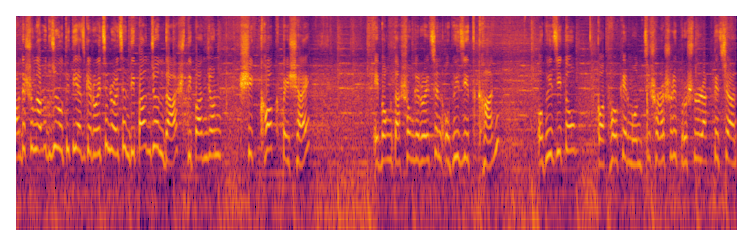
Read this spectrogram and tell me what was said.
আমাদের সঙ্গে আরও দুজন অতিথি আজকে রয়েছেন রয়েছেন দীপাঞ্জন দাস, দীপাঞ্জন শিক্ষক পেশায় এবং তার সঙ্গে রয়েছেন অভিজিৎ খান। অভিজিৎ কথকের মঞ্চে সরাসরি প্রশ্ন রাখতে চান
